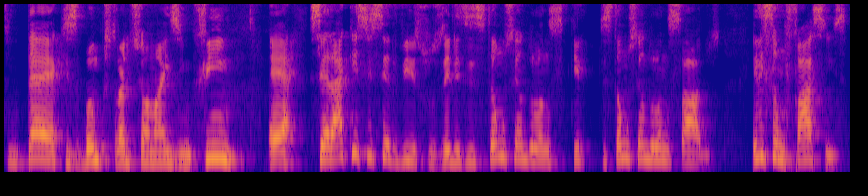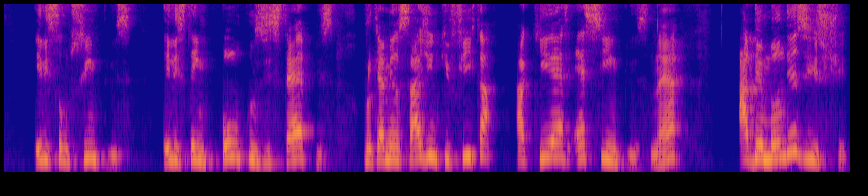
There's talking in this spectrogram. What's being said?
fintechs, bancos tradicionais, enfim, é será que esses serviços eles estão sendo, estão sendo lançados? Eles são fáceis? Eles são simples? Eles têm poucos steps? Porque a mensagem que fica aqui é, é simples, né? a demanda existe.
